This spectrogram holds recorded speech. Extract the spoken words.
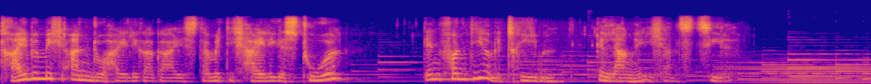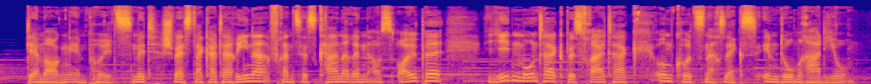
Treibe mich an, du Heiliger Geist, damit ich Heiliges tue, denn von dir getrieben gelange ich ans Ziel. Der Morgenimpuls mit Schwester Katharina, Franziskanerin aus Olpe, jeden Montag bis Freitag um kurz nach sechs im Domradio.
